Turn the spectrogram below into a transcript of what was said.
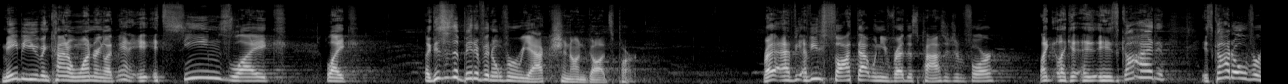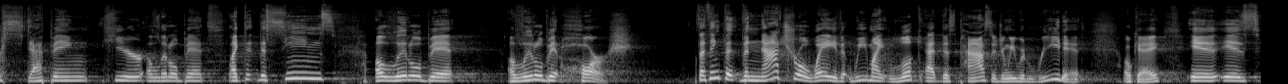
Maybe you've been kind of wondering, like, man, it, it seems like, like, like this is a bit of an overreaction on God's part. Right? Have you, have you thought that when you've read this passage before? Like, like is God is God overstepping here a little bit? Like this seems a little bit a little bit harsh. So I think that the natural way that we might look at this passage and we would read it, okay, is,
